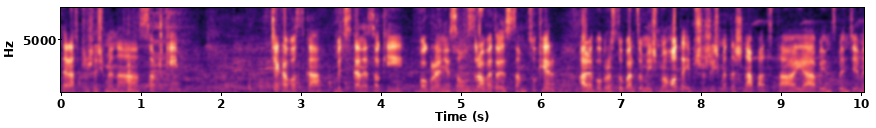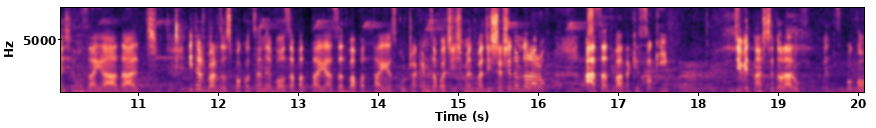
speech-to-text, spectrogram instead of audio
Teraz przeszliśmy na soczki. Ciekawostka, wyciskane soki w ogóle nie są zdrowe, to jest sam cukier, ale po prostu bardzo mieliśmy ochotę i przyszliśmy też na pattaja, więc będziemy się zajadać. I też bardzo spoko ceny, bo za za dwa pattaje z kurczakiem zapłaciliśmy 27 dolarów, a za dwa takie soki 19 dolarów, więc spoko.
